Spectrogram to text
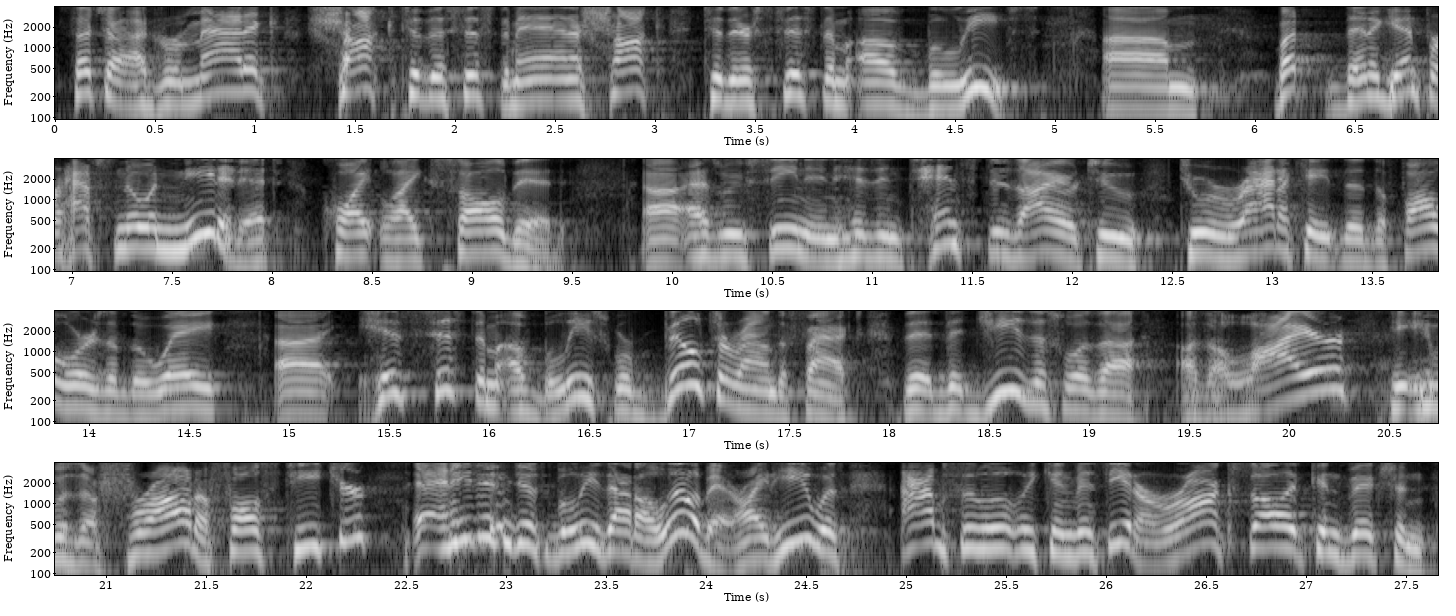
such a, a, dramatic shock to the system and a shock to their system of beliefs. Um, but then again, perhaps no one needed it quite like Saul did uh, as we've seen in his intense desire to, to eradicate the, the followers of the way, uh, his system of beliefs were built around the fact that, that Jesus was a, was a liar, he, he was a fraud, a false teacher, and he didn't just believe that a little bit, right? He was absolutely convinced. He had a rock solid conviction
